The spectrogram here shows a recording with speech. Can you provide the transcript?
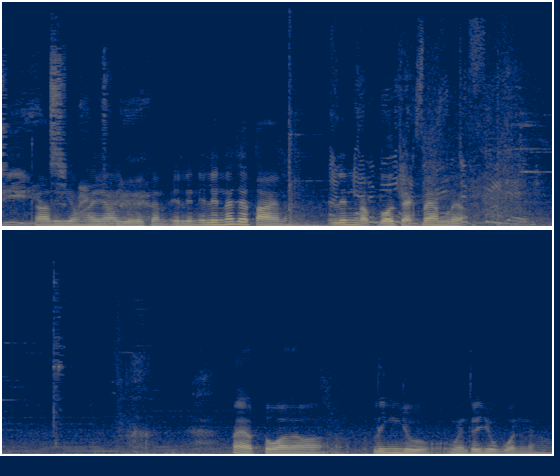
Deeds กาลีกับ make ไฮยา the อยู่ด้วยกั man. นเอเลน เอเลนน่าจะตายนะ เอ An เลนแบบ enemy โปรเจก has ต์แต้ม been เลยอะ defeated. แปดตัวแล้วอะลิงอยู่เหมือนจะอยู่บนนะครับ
